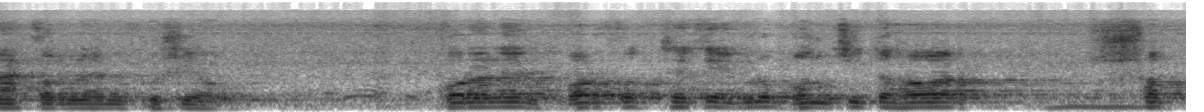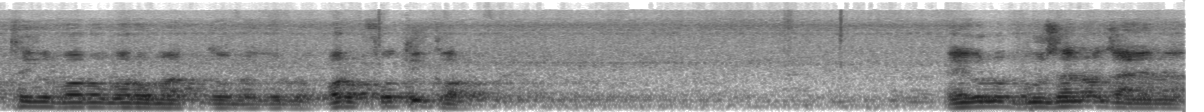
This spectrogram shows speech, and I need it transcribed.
না করলে আমি খুশি হব। কোরআনের বরকত থেকে এগুলো বঞ্চিত হওয়ার সব থেকে বড় বড় মাধ্যম এগুলো। বড় ক্ষতিকর এগুলো বোঝানো যায় না।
